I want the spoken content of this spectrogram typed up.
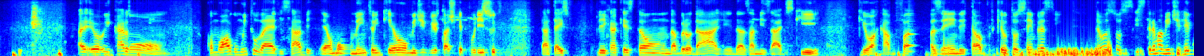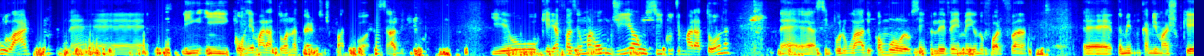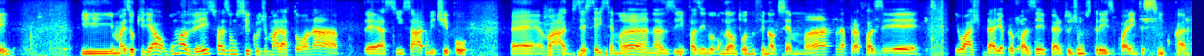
eu encaro como, como algo muito leve, sabe? É um momento em que eu me divirto. Acho que é por isso que até explica a questão da brodagem, das amizades que, que eu acabo fazendo e tal, porque eu tô sempre assim. Então eu sou extremamente regular, né? É, em, em correr maratona perto de quatro horas, sabe? E eu queria fazer uma, um dia, um ciclo de maratona, né? Assim, por um lado, como eu sempre levei meio no forfã, é, também nunca me machuquei. E, mas eu queria alguma vez fazer um ciclo de maratona, é, assim, sabe? Tipo, é, vá, 16 semanas e fazendo longão todo no final de semana para fazer. Eu acho que daria para eu fazer perto de uns 3,45, cara.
